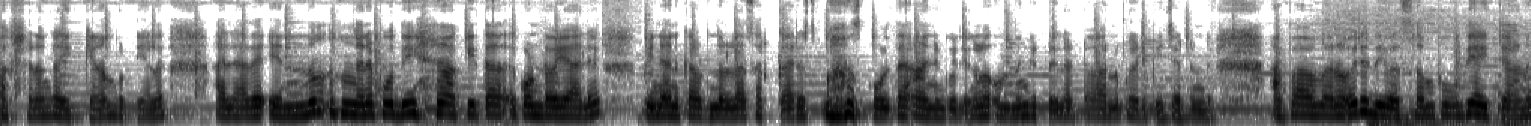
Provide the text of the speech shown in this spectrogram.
ഭക്ഷണം കഴിക്കണം കുട്ടികൾ അല്ലാതെ എന്നും ഇങ്ങനെ പൊതി ആക്കി കൊണ്ടുപോയാൽ പിന്നെ എനിക്ക് അവിടെ നിന്നുള്ള സർക്കാർ സ്കൂളത്തെ ആനുകൂല്യങ്ങൾ ഒന്നും കിട്ടില്ല കേട്ടോ പറഞ്ഞ് പേടിപ്പിച്ചിട്ടുണ്ട്. അപ്പോൾ പറഞ്ഞു ഒരു ദിവസം പൂതിയായിട്ടാണ്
